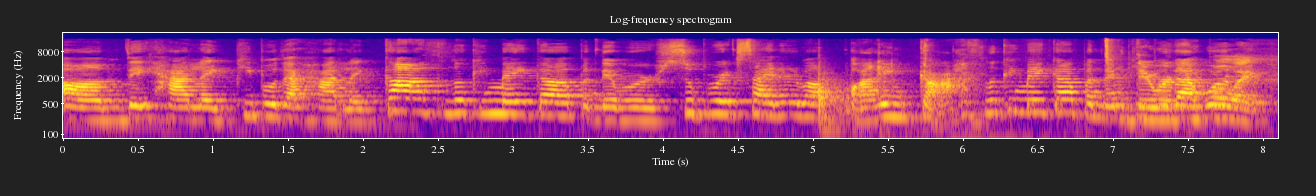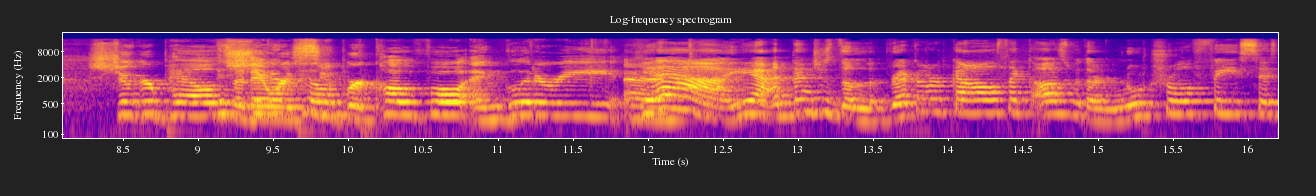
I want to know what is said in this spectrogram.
um, they had like people that had like goth looking makeup and they were super excited about buying goth looking makeup and then people There were that people were like sugar pills, The so they were pill- super colorful and glittery. And yeah yeah and then just the regular gals like us with our neutral faces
